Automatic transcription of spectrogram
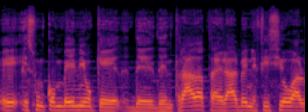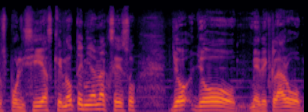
eh, es un convenio que de, entrada traerá el beneficio a los policías que no tenían acceso. Yo, yo me declaro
